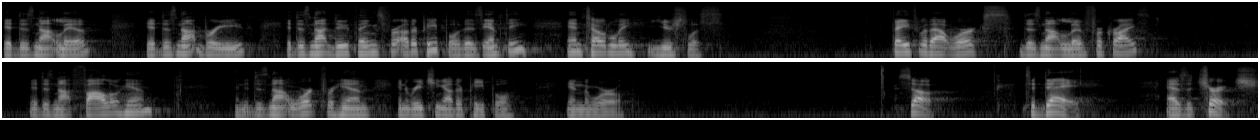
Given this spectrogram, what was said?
It does not live. It does not breathe. It does not do things for other people. It is empty and totally useless. Faith without works does not live for Christ, it does not follow him, and it does not work for him in reaching other people in the world. So, today, as a church,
